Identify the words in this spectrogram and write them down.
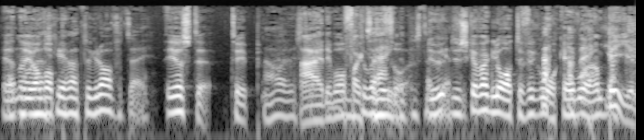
Eh, Jag, när jag var, skrev autograf åt dig. just det, typ. Ja, just Nej, det var Du faktiskt inte så. Du, du ska vara glad att du fick åka i våran Ja. bil.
